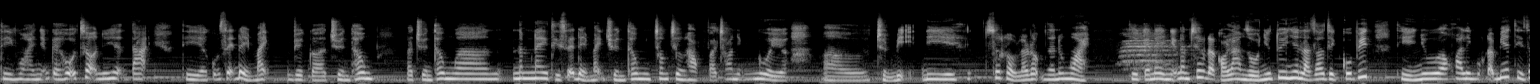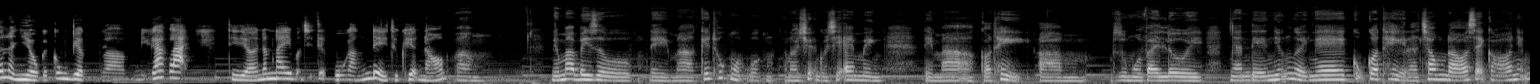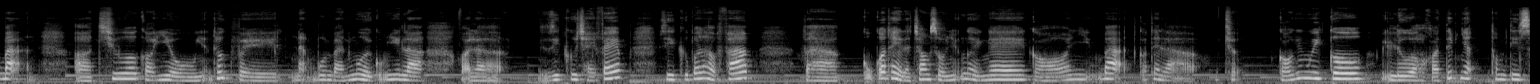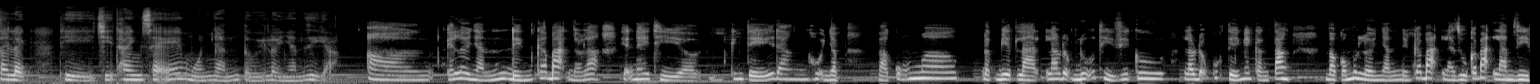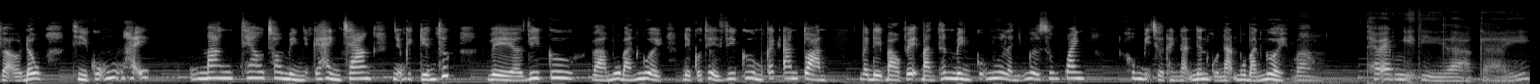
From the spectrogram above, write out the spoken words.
thì ngoài những cái hỗ trợ như hiện tại thì cũng sẽ đẩy mạnh việc uh, truyền thông và truyền thông uh, năm nay thì sẽ đẩy mạnh truyền thông trong trường học và cho những người uh, chuẩn bị đi xuất khẩu lao động ra nước ngoài thì cái này những năm trước đã có làm rồi nhưng tuy nhiên là do dịch covid thì như khoa linh cũng đã biết thì rất là nhiều cái công việc uh, bị gác lại. Thì uh, năm nay bọn chị sẽ cố gắng để thực hiện nó. Vâng. Nếu mà bây giờ để mà kết thúc một cuộc nói chuyện của chị em mình để mà có thể um, dùng một vài lời nhắn đến những người nghe cũng có thể là trong đó sẽ có những bạn uh, chưa có nhiều nhận thức về nạn buôn bán người cũng như là gọi là di cư trái phép di cư bất hợp pháp và cũng có thể là trong số những người nghe có những bạn có thể là có cái nguy cơ bị lừa hoặc là tiếp nhận thông tin sai lệch thì chị Thanh sẽ muốn nhắn tới lời nhắn gì ạ? À, cái lời nhắn đến các bạn đó là hiện nay thì uh, kinh tế đang hội nhập và cũng uh, đặc biệt là lao động nữ thì di cư lao động quốc tế ngày càng tăng và có một lời nhắn đến các bạn là dù các bạn làm gì và ở đâu thì cũng hãy mang theo cho mình những cái hành trang, những cái kiến thức về ờ, di cư và mua bán người để có thể di cư một cách an toàn và để bảo vệ bản thân mình cũng như là những người xung quanh, không bị trở thành nạn nhân của nạn mua bán người. Vâng. Theo em nghĩ thì là cái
